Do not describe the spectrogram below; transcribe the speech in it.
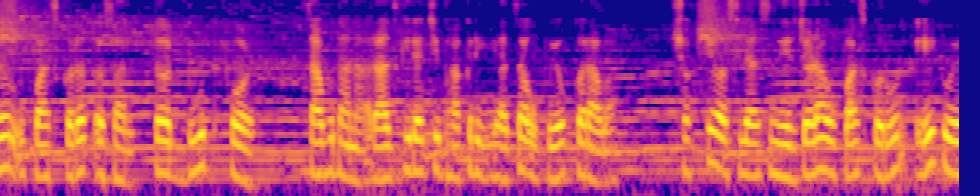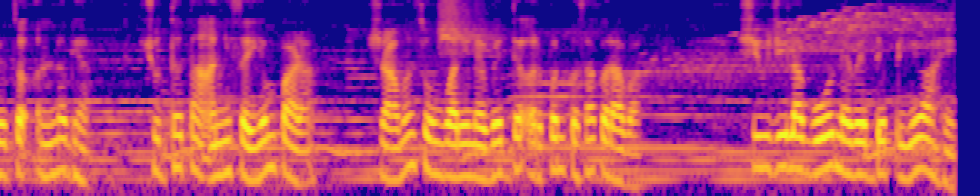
जर उपास करत असाल तर दूध फळ साबुदाणा राजगिऱ्याची भाकरी याचा उपयोग करावा. शक्य असल्यास निर्जळा उपास करून एक वेळचं अन्न घ्या. शुद्धता आणि संयम पाळा. श्रावण सोमवारी नैवेद्य अर्पण कसा करावा? शिवजीला गोड नैवेद्य प्रिय आहे.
